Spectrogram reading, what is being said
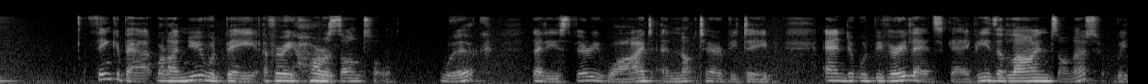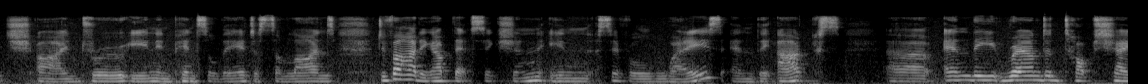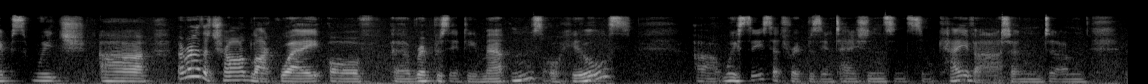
think about what I knew would be a very horizontal work that is very wide and not terribly deep, and it would be very landscapey. The lines on it, which I drew in in pencil there, just some lines dividing up that section in several ways, and the arcs uh, and the rounded top shapes, which are a rather childlike way of uh, representing mountains or hills. uh, we see such representations in some cave art and um,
